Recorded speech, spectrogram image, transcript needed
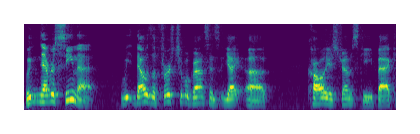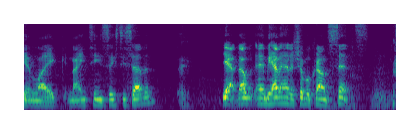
We've never seen that. We that was the first Triple Crown since uh, Carl Yastrzemski back in like 1967. Dang. Yeah, that and we haven't had a Triple Crown since.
